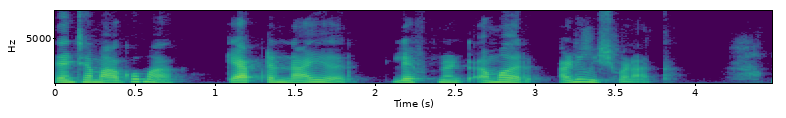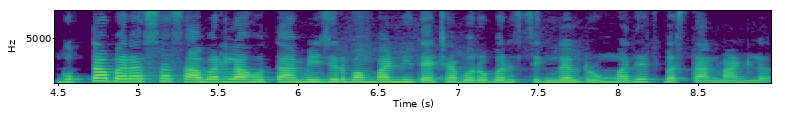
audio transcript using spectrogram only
त्यांच्या मागोमाग कॅप्टन नायर लेफ्टनंट अमर आणि विश्वनाथ. गुप्ता बराचसा सावरला होता. मेजर बंबांनी त्याच्याबरोबर सिग्नल रूममध्येच बस्तान मांडलं.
